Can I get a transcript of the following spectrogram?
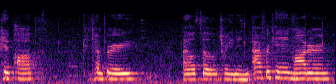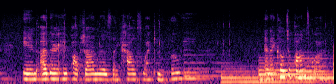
hip hop, contemporary. I also train in African, modern, and other hip hop genres like house, waacking, and boogie. And I coach a pom squad.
